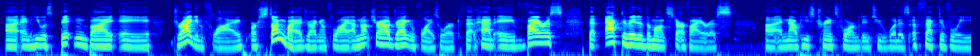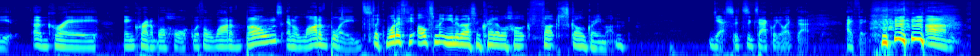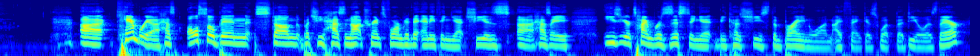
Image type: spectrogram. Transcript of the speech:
uh, and he was bitten by a dragonfly or stung by a dragonfly. I'm not sure how dragonflies work. That had a virus that activated the Monstar virus, uh, and now he's transformed into what is effectively a gray. Incredible Hulk with a lot of bones and a lot of blades. it's like, what if the Ultimate Universe Incredible Hulk fucked SkullGreymon? Yes, it's exactly like that. I think. um, uh, Cambria has also been stung, but she has not transformed into anything yet. She is uh, has a easier time resisting it because she's the brain one. I think is what the deal is there.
